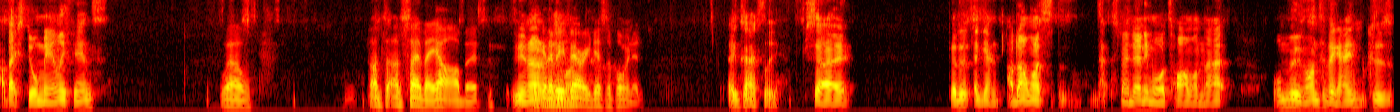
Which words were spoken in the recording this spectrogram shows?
Are they still Manly fans? Well, I'd, I'd say they are, but You know, they're going to be? Like- very disappointed. Exactly. So, but again, I don't want to spend any more time on that. We'll move on to the game because,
